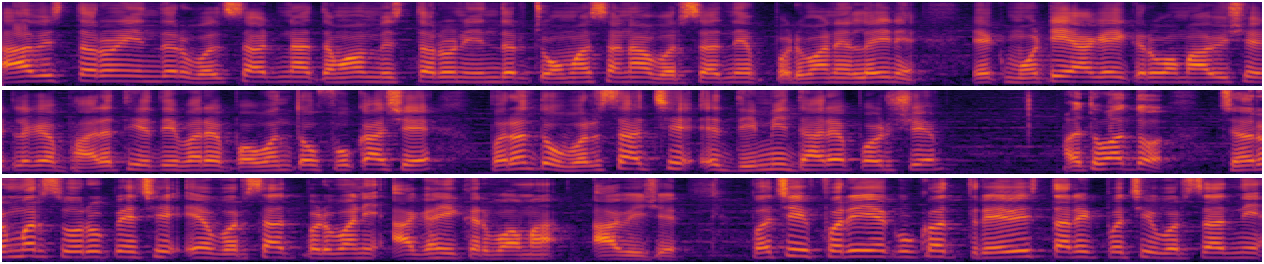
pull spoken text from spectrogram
આ વિસ્તારોની અંદર વલસાડના તમામ વિસ્તારોની અંદર ચોમાસાના વરસાદને પડવાને લઈને એક મોટી આગાહી કરવામાં આવી છે, એટલે કે ભારતીય અતિભારે પવન તો ફૂંકાશે, પરંતુ વરસાદ છે એ ધીમી ધારે પડશે. અથવા તો ઝરમર સ્વરૂપે છે એ વરસાદ પડવાની આગાહી કરવામાં આવી છે. પછી ફરી એક વખત ત્રેવીસ તારીખ પછી વરસાદની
